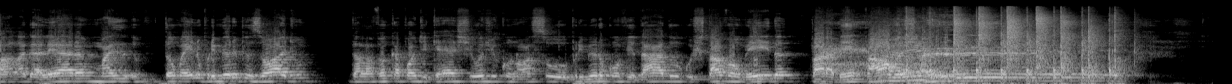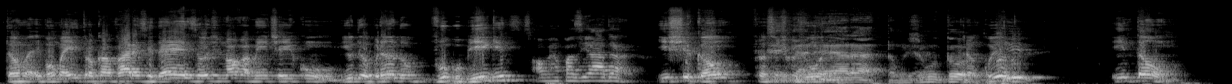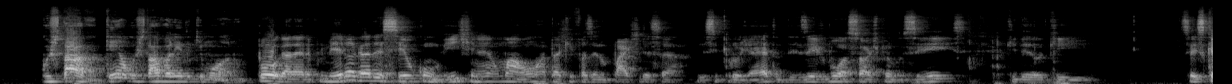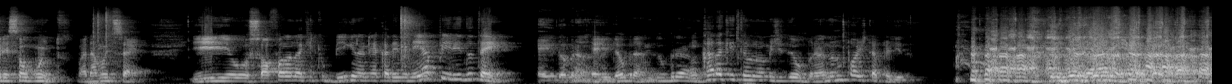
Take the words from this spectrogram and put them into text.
Fala galera, estamos aí no primeiro episódio da Alavanca Podcast, hoje com o nosso primeiro convidado, Gustavo Almeida. Parabéns, palmas. Então vamos aí trocar várias ideias. Hoje novamente aí com Hildebrando, vulgo Big. Salve rapaziada. E Chicão, Francisco Júnior. Galera, tamo junto. Tranquilo? Então, Gustavo, quem é o Gustavo além do kimono? Pô, galera, primeiro agradecer o convite, né? Uma honra estar aqui fazendo parte dessa, desse projeto. Desejo boa sorte para vocês, que, deu, que vocês cresçam muito, vai dar muito certo. E eu só falando aqui que o Big na minha academia nem apelido tem. É Hildebrando. É Hildebrando. Hildebrando. Um cara que tem o nome de Hildebrando não pode ter apelido.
